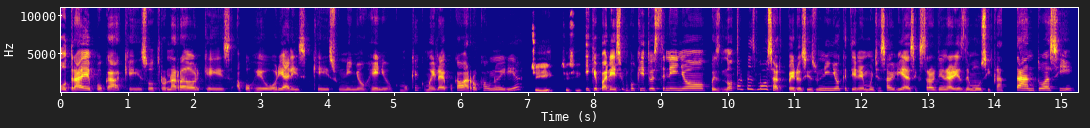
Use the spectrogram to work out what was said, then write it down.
otra época, que es otro narrador, que es Apogeo Borealis, que es un niño genio, como que, como de la época barroca, uno diría. Sí, sí, sí. Y que parece un poquito este niño, pues no tal vez Mozart, pero sí es un niño que tiene muchas habilidades extraordinarias de música, tanto así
